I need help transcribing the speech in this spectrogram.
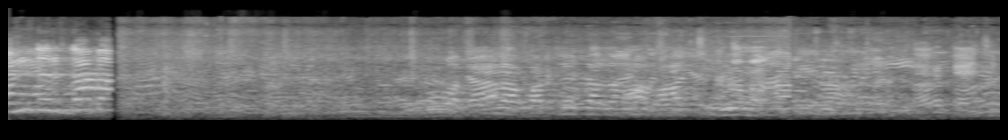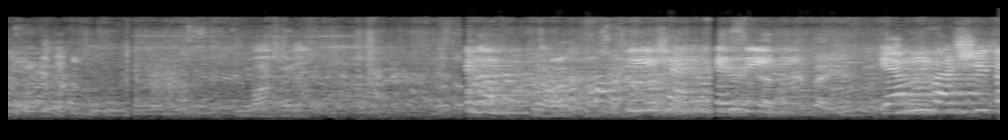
ఎం దుర్గా శంకరేసి ఎం వర్షిత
